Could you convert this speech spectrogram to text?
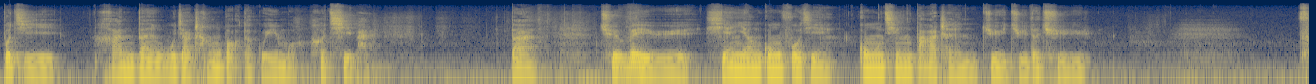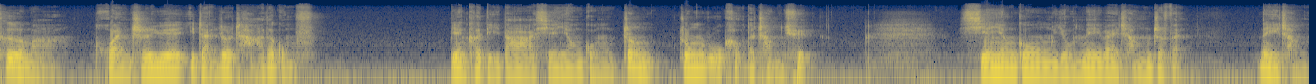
不及邯郸乌家城堡的规模和气派，但却位于咸阳宫附近公卿大臣聚居的区域，策马缓驰约一盏热茶的功夫，便可抵达咸阳宫正中入口的城阙。咸阳宫有内外城之分，内城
